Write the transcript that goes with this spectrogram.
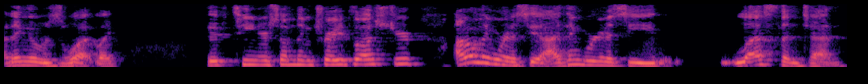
I think it was what like 15 or something trades last year. I don't think we're going to see that. I think we're going to see less than 10,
